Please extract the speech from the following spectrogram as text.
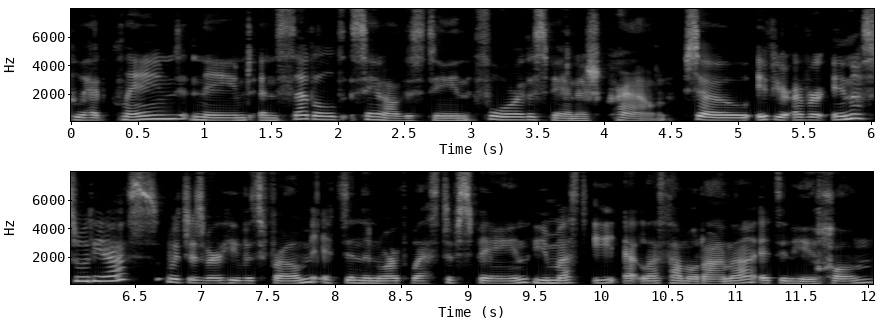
who had claimed, named, and settled St. Augustine for the Spanish crown. So, if you're ever in Asturias, which is where he was from, it's in the northwest of Spain, you must eat at La Zamorana. It's in Gijón.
